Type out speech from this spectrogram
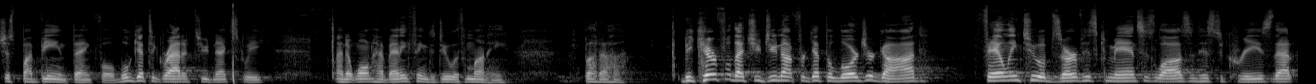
just by being thankful. We'll get to gratitude next week, and it won't have anything to do with money. But uh, be careful that you do not forget the Lord your God, failing to observe his commands, his laws, and his decrees that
